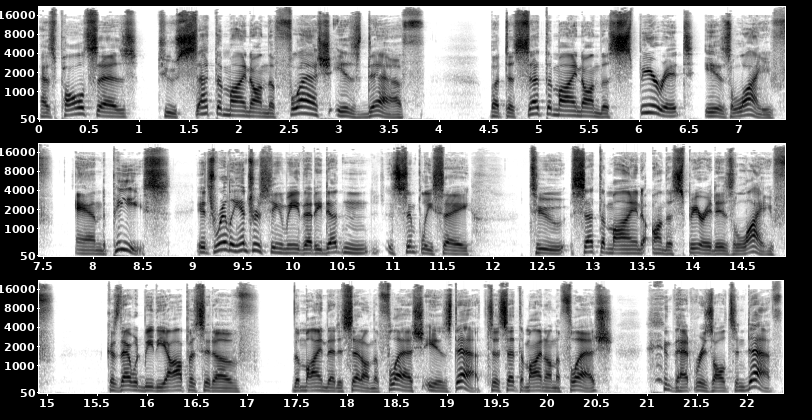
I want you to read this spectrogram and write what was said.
as Paul says, To set the mind on the flesh is death, but to set the mind on the Spirit is life and peace. It's really interesting to me that he doesn't simply say, to set the mind on the spirit is life, because that would be the opposite of the mind that is set on the flesh is death. To set the mind on the flesh, that results in death.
